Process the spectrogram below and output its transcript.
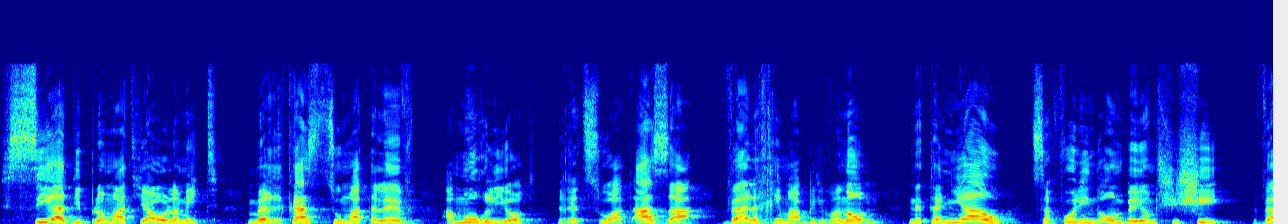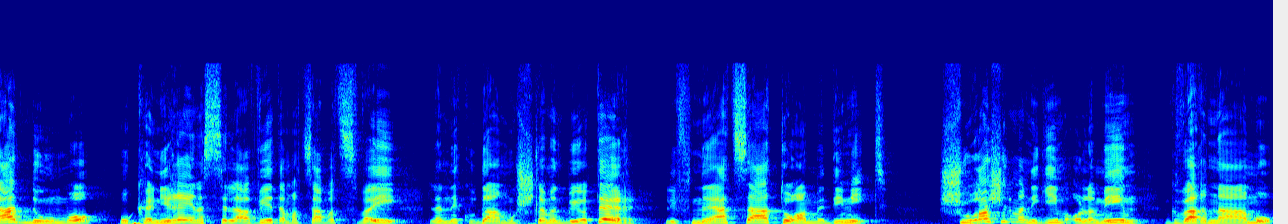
שיא הדיפלומטיה העולמית. מרכז תשומת הלב אמור להיות רצועת עזה והלחימה בלבנון. נתניהו צפוי לנאום ביום שישי ועד נאומו הוא כנראה ינסה להביא את המצב הצבאי לנקודה המושלמת ביותר לפני הצעתו המדינית. שורה של מנהיגים עולמיים כבר נאמו.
